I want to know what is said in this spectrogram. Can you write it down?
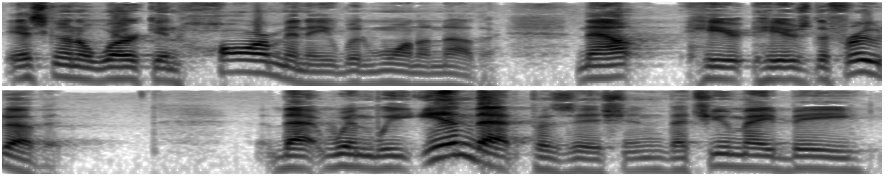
It's going to work in harmony with one another. Now, here, here's the fruit of it. That when we in that position, that you may be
